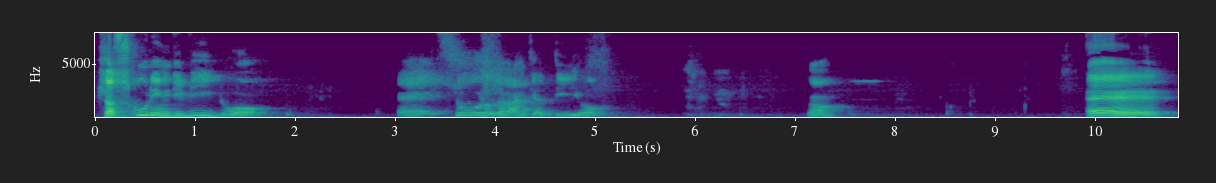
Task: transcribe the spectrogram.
ciascun individuo è solo davanti a Dio, no? È,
